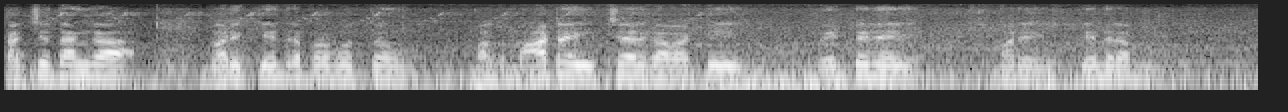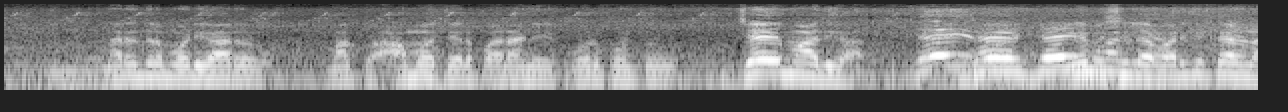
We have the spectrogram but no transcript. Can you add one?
ఖచ్చితంగా మరి కేంద్ర ప్రభుత్వం మాకు మాట ఇచ్చారు కాబట్టి వెంటనే మరి కేంద్రం నరేంద్ర మోడీ గారు మాకు ఆమోద తెలపాలని కోరుకుంటూ జై మాదిగా. ఏబీసీల వర్గీకరణ.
